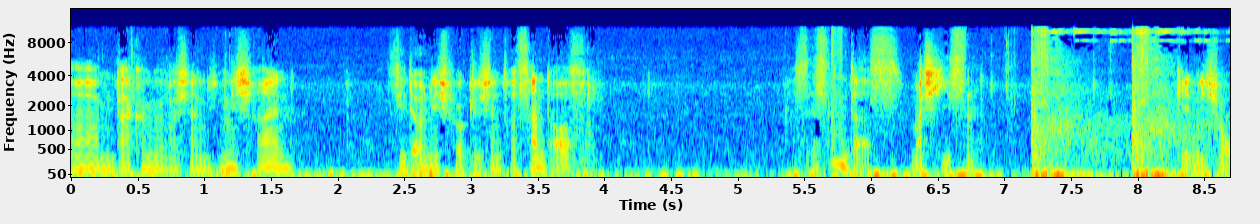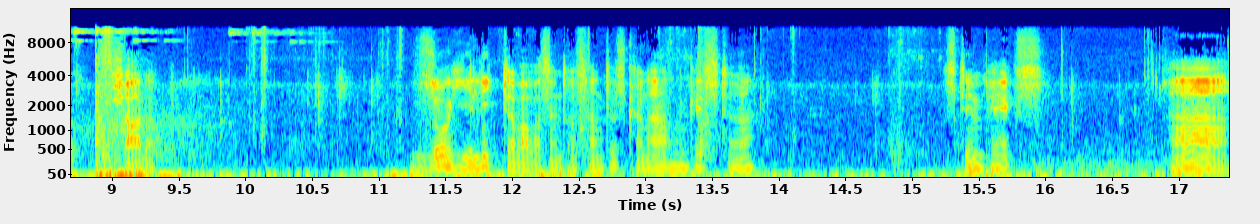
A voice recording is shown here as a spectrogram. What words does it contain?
Ähm, da können wir wahrscheinlich nicht rein. Sieht auch nicht wirklich interessant aus. Was ist denn das? Mal schießen. Geht nicht hoch. Schade. So, hier liegt aber was Interessantes. Granatenkiste. Stimpaks. Ah.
